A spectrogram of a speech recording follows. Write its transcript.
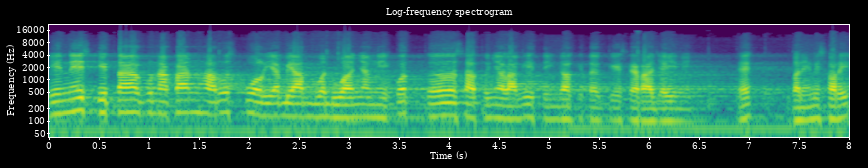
ini kita gunakan harus full ya biar dua-duanya ngikut ke satunya lagi tinggal kita geser aja ini. Oke bukan ini sorry.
